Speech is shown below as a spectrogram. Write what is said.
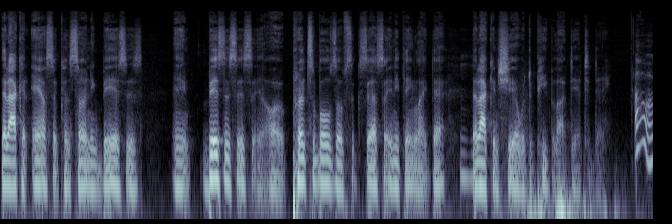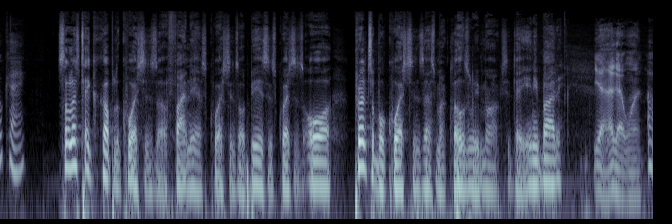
that I could answer concerning business and businesses or principles of success or anything like that, mm-hmm. that I can share with the people out there today. Oh, okay. So let's take a couple of questions, or finance questions, or business questions, or principle questions. That's my closing remarks today. Anybody? Yeah, I got one. Oh.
